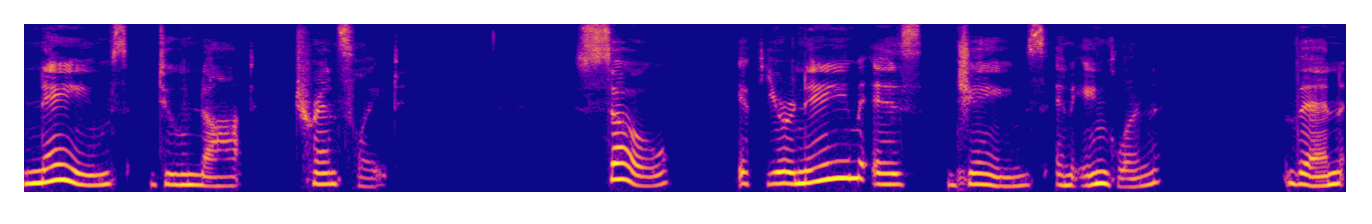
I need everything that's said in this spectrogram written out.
Names do not translate. So, if your name is James in England, then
